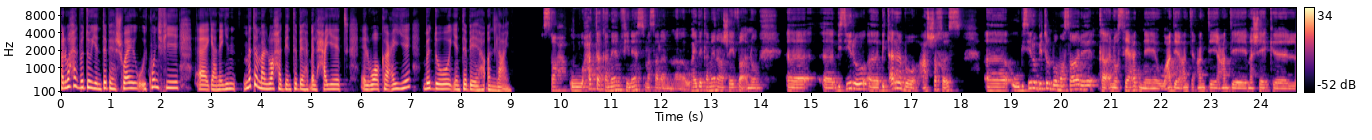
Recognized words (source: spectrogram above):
فالواحد بده ينتبه شوي ويكون في آه، يعني مثل ما الواحد بينتبه بالحياة الواقعية بده ينتبه أونلاين صح. وحتى كمان في ناس مثلا آه، وهيدا كمان أنا شايفه إنه آه، بيصيروا بيتقربوا على الشخص وبيصيروا بيطلبوا مصاري كأنه ساعدني وعندي عندي عندي عندي مشاكل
